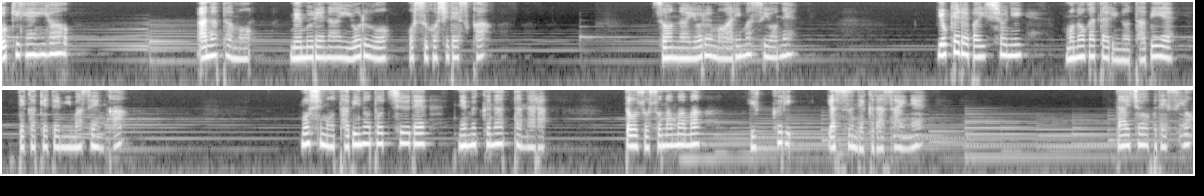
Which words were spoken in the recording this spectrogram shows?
ごきげんよう。あなたも眠れない夜をお過ごしですか？そんな夜もありますよね。よければ一緒に物語の旅へ出かけてみませんか？もしも旅の途中で眠くなったなら、どうぞそのままゆっくり休んでくださいね。大丈夫ですよ。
